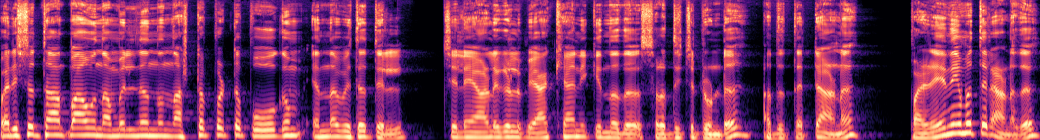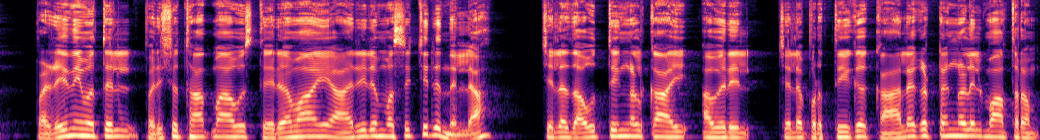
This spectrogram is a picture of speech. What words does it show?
പരിശുദ്ധാത്മാവ് നമ്മിൽ നിന്ന് നഷ്ടപ്പെട്ടു പോകും എന്ന വിധത്തിൽ ചില ആളുകൾ വ്യാഖ്യാനിക്കുന്നത് ശ്രദ്ധിച്ചിട്ടുണ്ട്. അത് തെറ്റാണ്. പഴയ നിയമത്തിലാണത്. പഴയ നിയമത്തിൽ പരിശുദ്ധാത്മാവ് സ്ഥിരമായി ആരിലും വസിച്ചിരുന്നില്ല. ചില ദൗത്യങ്ങൾക്കായി അവരിൽ ചില പ്രത്യേക കാലഘട്ടങ്ങളിൽ മാത്രം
